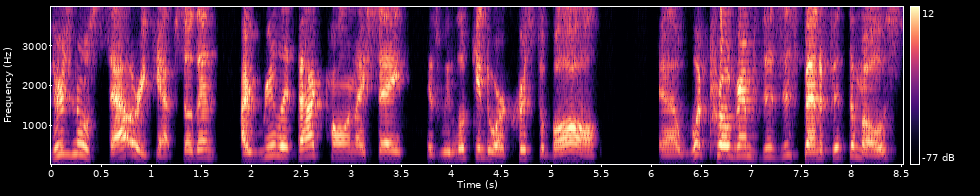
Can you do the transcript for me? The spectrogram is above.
There's no salary cap. So then I reel it back, Paul, and I say, as we look into our crystal ball, uh, what programs does this benefit the most,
